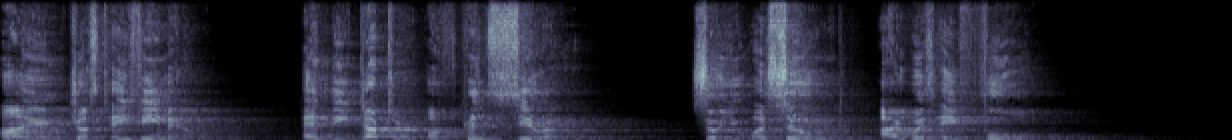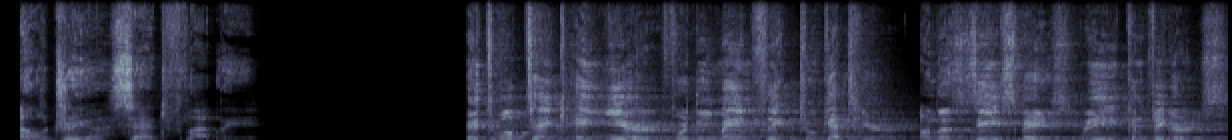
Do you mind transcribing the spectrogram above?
I'm just a female, and the daughter of Prince Seerow. So you assumed I was a fool. Aldrea said flatly. It will take a year for the main fleet to get here unless Z Space reconfigures.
